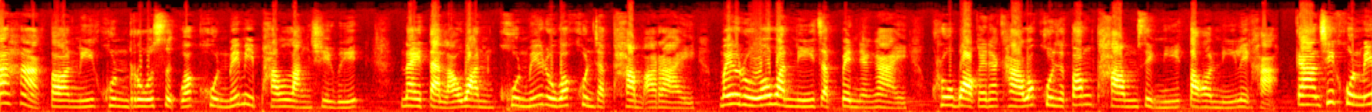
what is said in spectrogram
ถ้าหากตอนนี้คุณรู้สึกว่าคุณไม่มีพลังชีวิต ในแต่ละวันคุณไม่รู้ว่าคุณจะทำอะไร ไม่รู้ว่าวันนี้จะเป็นยังไง ครูบอกเลยนะคะว่าคุณจะต้องทำสิ่งนี้ตอนนี้เลยค่ะ การที่คุณไม่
